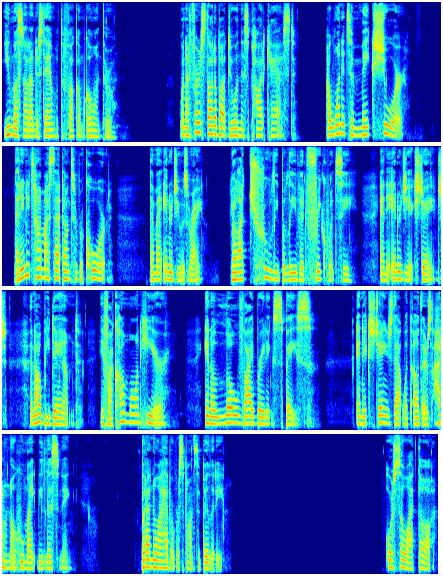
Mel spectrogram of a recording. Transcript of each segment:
You must not understand what the fuck I'm going through. When I first thought about doing this podcast, I wanted to make sure that anytime I sat down to record, that my energy was right. Y'all, I truly believe in frequency and energy exchange. And I'll be damned if I come on here in a low vibrating space and exchange that with others. I don't know who might be listening, but I know I have a responsibility. Or so I thought.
